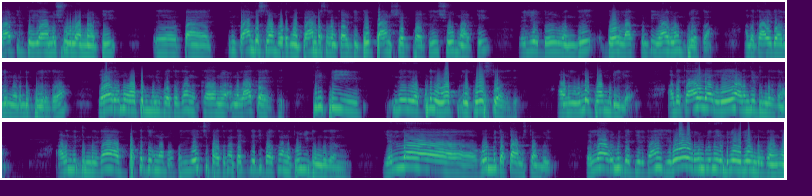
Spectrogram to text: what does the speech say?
பாட்டிக்கு தெரியாமல் ஷூலாம் மாட்டி பேம்பஸ்லாம் போட்டிருந்தான் பேம்பஸ்லாம் கழட்டிட்டு பேண்ட் ஷர்ட் பாட்டி ஷூ மாட்டி வெளியே டோர் வந்து டோர் லாக் பண்ணிட்டு என் ரூம் போயிருக்கான். அந்த காரிடார்லேயும் நடந்து போயிருக்கான். என் ரூமும் ஓப்பன் பண்ணி பார்த்துருக்கா அங்கே அங்கே அங்கே லாக் ஆகிருக்கு திருப்பி இங்கேருந்து ஓப்பன் ஓப்பன் க்ளோஸ்டாக இருக்குது அவனுக்கு உள்ளே போக முடியல. அந்த காரிடார்லேயே அலைஞ்சிட்டு இருந்திருக்கான். அலைஞ்சிட்டு இருந்திருக்கான். பக்கத்து யோசிச்சு பார்த்துருக்கான் தட்டி தட்டி பார்த்துருக்கான் அவங்க தூங்கிட்டு இருந்திருக்காங்க எல்லா ரூமையும் தட்ட ஆரம்பிச்சிட்டான் போய். எல்லா ரூமையும் தட்டியிருக்கான். ஏதோ ரூம்லேருந்து ரெண்டு பேர் வெளியே வந்திருக்காங்க.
